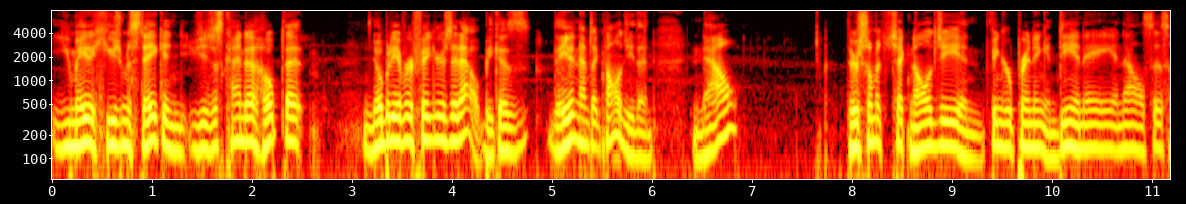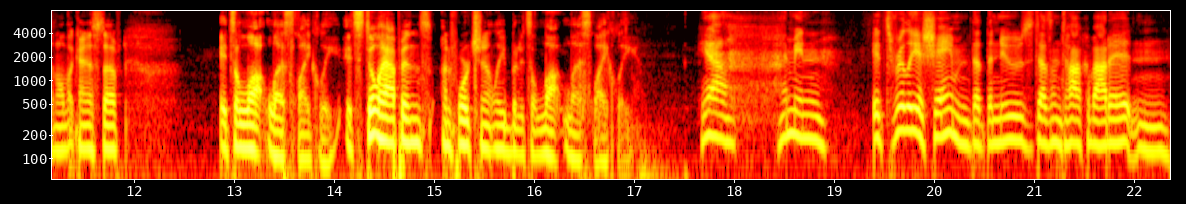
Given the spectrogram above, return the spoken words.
you made a huge mistake and you just kind of hope that nobody ever figures it out because they didn't have technology then. Now there's so much technology and fingerprinting and DNA analysis and all that kind of stuff. It's a lot less likely. It still happens, unfortunately, but it's a lot less likely. Yeah. I mean, it's really a shame that the news doesn't talk about it and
